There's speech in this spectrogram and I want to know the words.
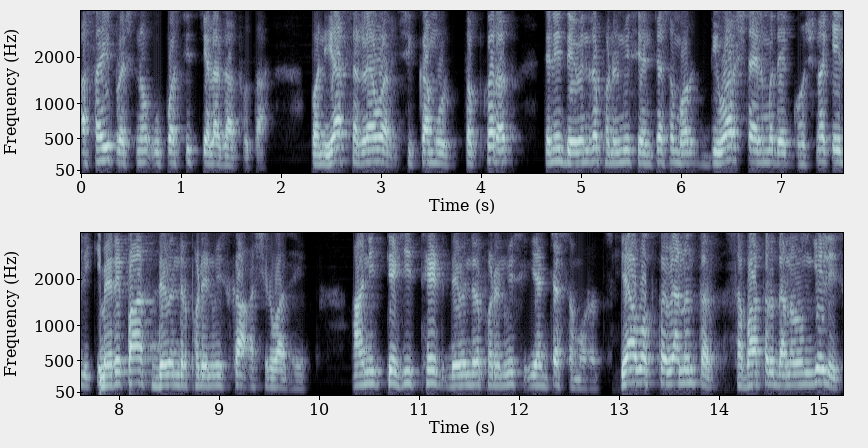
असाही प्रश्न उपस्थित केला जात होता. पण या सगळ्यावर शिक्कामोर्तब करत त्यांनी देवेंद्र फडणवीस यांच्यासमोर दिवार स्टाईलमध्ये घोषणा केली की मेरे पास देवेंद्र फडणवीस का आशीर्वाद आहे आणि तेही थेट देवेंद्र फडणवीस यांच्या समोरच. या वक्तव्यानंतर सभा तर दणावून गेलीच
